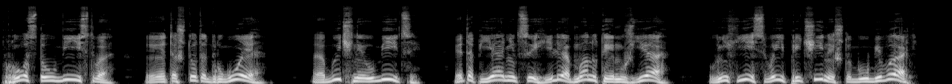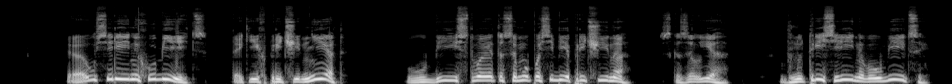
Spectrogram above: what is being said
Просто убийство — это что-то другое. Обычные убийцы — это пьяницы или обманутые мужья. У них есть свои причины, чтобы убивать. А у серийных убийц Таких причин нет. Убийство — это само по себе причина, — сказал я. Внутри серийного убийцы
